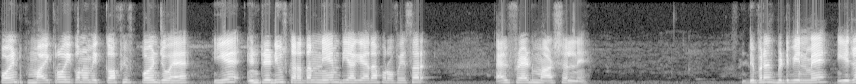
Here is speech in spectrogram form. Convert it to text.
पॉइंट माइक्रो इकोनॉमिक का फिफ्थ पॉइंट जो है, ये इंट्रोड्यूस करा था नेम दिया गया था प्रोफेसर एल्फ्रेड मार्शल ने। डिफरेंस बिटवीन में ये जो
